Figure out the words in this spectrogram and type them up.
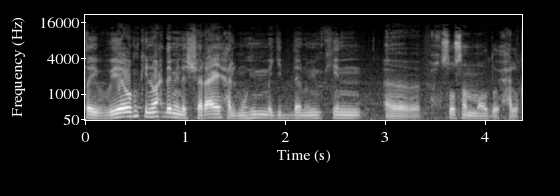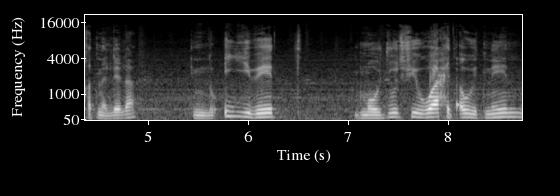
طيب وهي ممكن واحدة من الشرائح المهمة جدا ويمكن خصوصا موضوع حلقتنا الليلة. إنه أي بيت موجود فيه واحد أو اثنين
